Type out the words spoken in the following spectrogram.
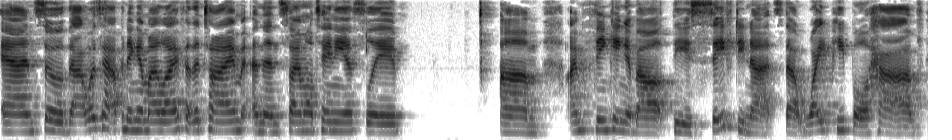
And so that was happening in my life at the time. And then simultaneously, um, I'm thinking about these safety nets that white people have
